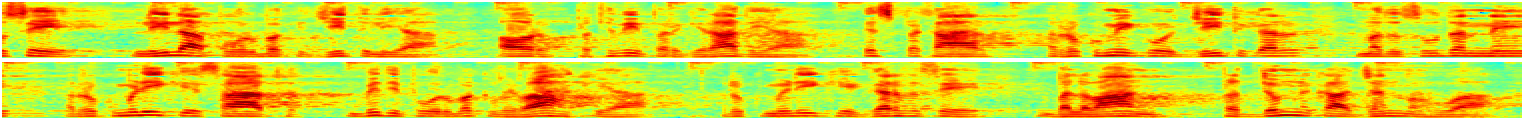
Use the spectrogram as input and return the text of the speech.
उसे लीला पूर्वक जीत लिया और पृथ्वी पर गिरा दिया। इस प्रकार रुक्मी को जीतकर मधुसूदन ने रुक्मिणी के साथ विधि पूर्वक विवाह किया। रुक्मिणी के गर्भ से बलवान प्रद्युम्न का जन्म हुआ,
